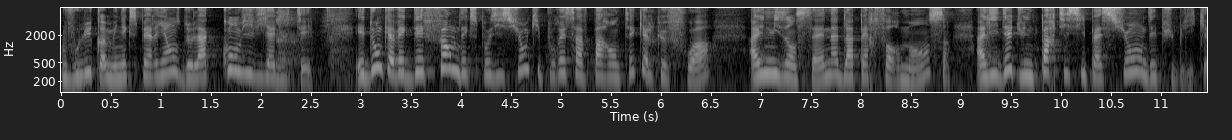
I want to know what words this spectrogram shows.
voulu comme une expérience de la convivialité. Et donc avec des formes d'exposition qui pourraient s'apparenter quelquefois à une mise en scène, à de la performance, à l'idée d'une participation des publics.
